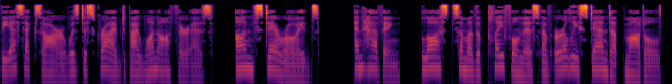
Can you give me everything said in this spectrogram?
the SXR was described by one author as on steroids, and having lost some of the playfulness of early stand-up models.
